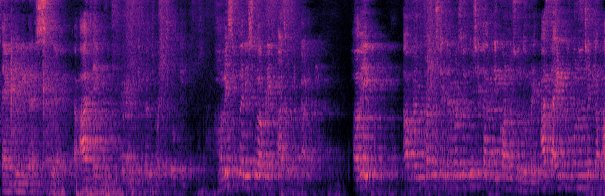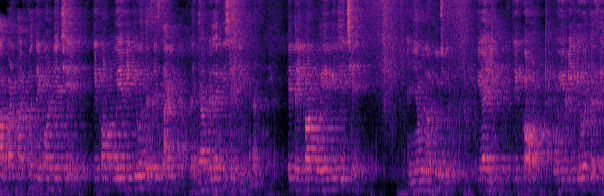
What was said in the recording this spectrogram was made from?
સેન્ટીમીટર સ્ક્વેર તો આ થઈ ગયું ઓકે હવે શું કરીશું આપણે? આ શોધી કાઢી હવે આ વૃત્તખંડનું ક્ષેત્રફળ શોધવું છે તો આ ત્રિકોણનું શોધવું પડે. આ સાઈડનો ગુણો છે તો આ પણ આખો ત્રિકોણ જે છે, ત્રિકોણ ઓએબી કેવો થશે? સાઈડ અહીંયા આપણે લખી શકીએ, હે ને? કે ત્રિકોણ ઓએબી જે છે, અહીંયા હું લખું છું કે અહીં ત્રિકોણ ઓએબી કેવો થશે?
